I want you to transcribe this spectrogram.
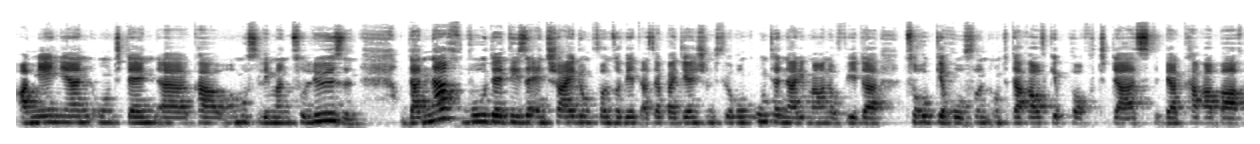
Armeniern und den äh, Muslimen zu lösen. Danach wurde diese Entscheidung von sowjet-aserbaidschanischen Führung unter Narimanov wieder zurückgerufen und darauf gepocht, dass Bergkarabach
